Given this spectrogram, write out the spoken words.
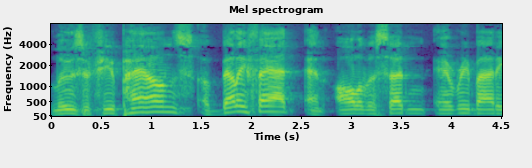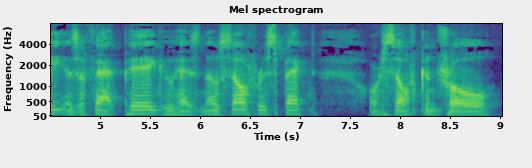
Lose a few pounds of belly fat and all of a sudden everybody is a fat pig who has no self-respect or self-control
